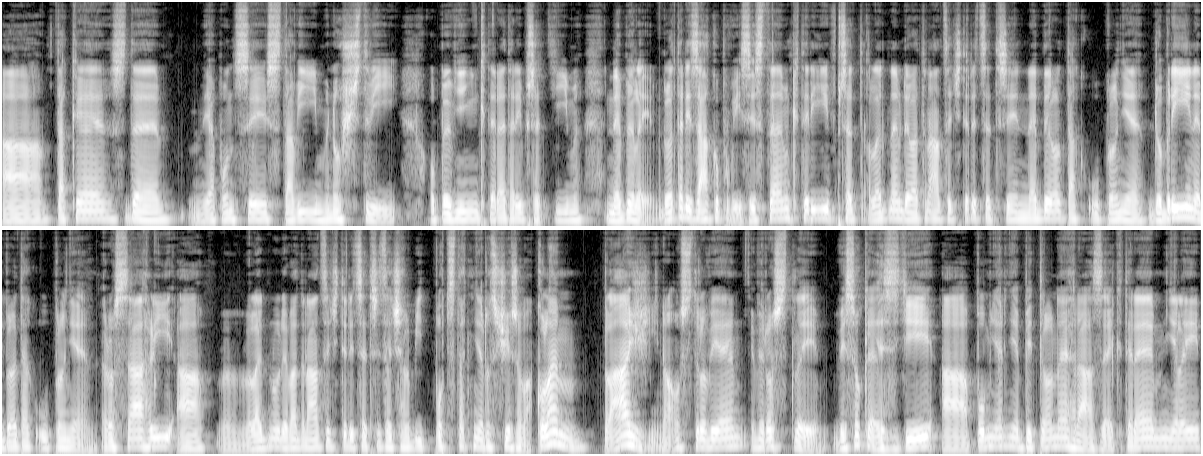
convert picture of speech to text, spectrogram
a také zde Japonci staví množství opevnění, které tady předtím nebyly. Byl tady zákopový systém, který před lednem 1943 nebyl tak úplně dobrý, nebyl tak úplně rozsáhlý a v lednu 1943 začal být podstatně rozšiřován. Kolem pláží na ostrově vyrostly vysoké zdi a poměrně bytelné hráze, které měly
